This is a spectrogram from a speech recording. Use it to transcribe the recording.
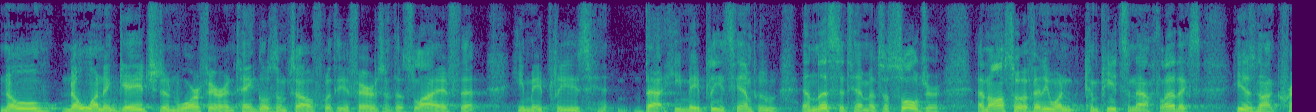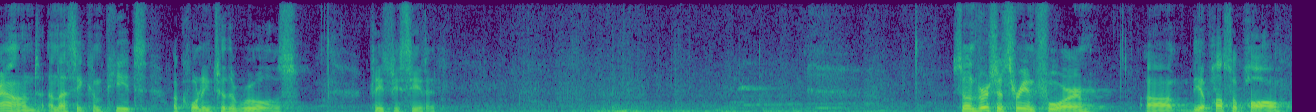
No, no one engaged in warfare entangles himself with the affairs of this life that he may please that he may please him who enlisted him as a soldier. And also if anyone competes in athletics, he is not crowned unless he competes according to the rules. Please be seated. So in verses 3 and 4, uh, the Apostle Paul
